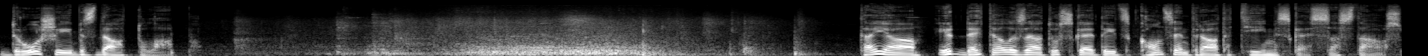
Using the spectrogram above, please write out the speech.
drošības datu lapu. Tajā ir detalizēti uzskaitīts koncentrāta ķīmiskais sastāvs.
